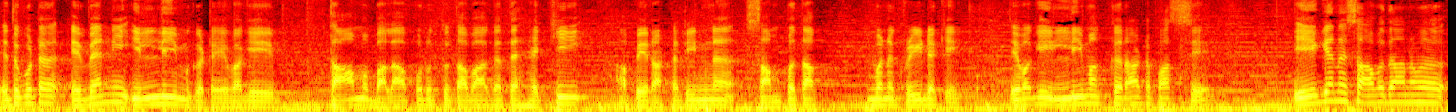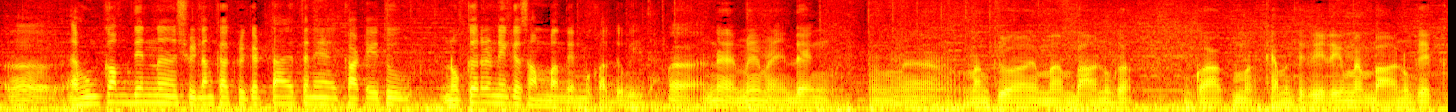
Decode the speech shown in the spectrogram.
එතකොට එවැනි ඉල්ලීමකට ඒ වගේ තාම බලාපොරොත්තු තබාගත හැකි අපේ රටටින්න සම්පතක් වන ක්‍රීඩකෙක්. ඒවගේ ඉල්ලීමක් කරාට පස්සේ ඒ ගැන සාවධානව ඇහුන්කම් දෙන්න ශ්‍රී ලංකා ක්‍රිකට් ආයතනය කටයුතු නොකරන එක සම්බන්ධයෙන් මොකක්ද වීද. නෑ මෙමයි දැන් මංකිව බානුක ගක්ම කැමති ක්‍රීඩක ම බානුක එක්ක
